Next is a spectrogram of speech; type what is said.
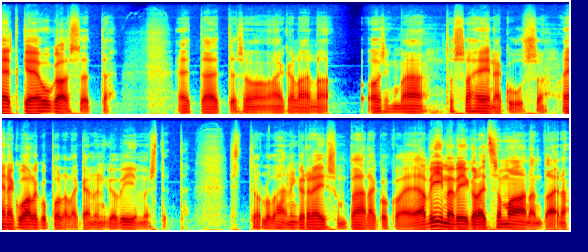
hetkeä hukassa, että, että, että se on aika lailla, olisinko mä tuossa heinäkuussa, heinäkuun alkupuolella käynyt niin viimeistä, että sitten ollut vähän niin reissun päällä koko ajan. Ja viime viikolla itse maanantaina,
